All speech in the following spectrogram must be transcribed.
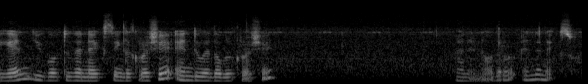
Again you go to the next single crochet and do a double crochet. And another in the next one.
